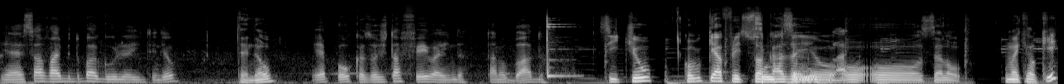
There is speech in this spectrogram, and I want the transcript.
E é essa vibe do bagulho aí, entendeu? Entendeu? E é poucas, hoje tá feio ainda. Tá nublado. Sentiu como que é a frente da sua Sim, casa aí, ô, ô, ô? Como é que é o quê?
